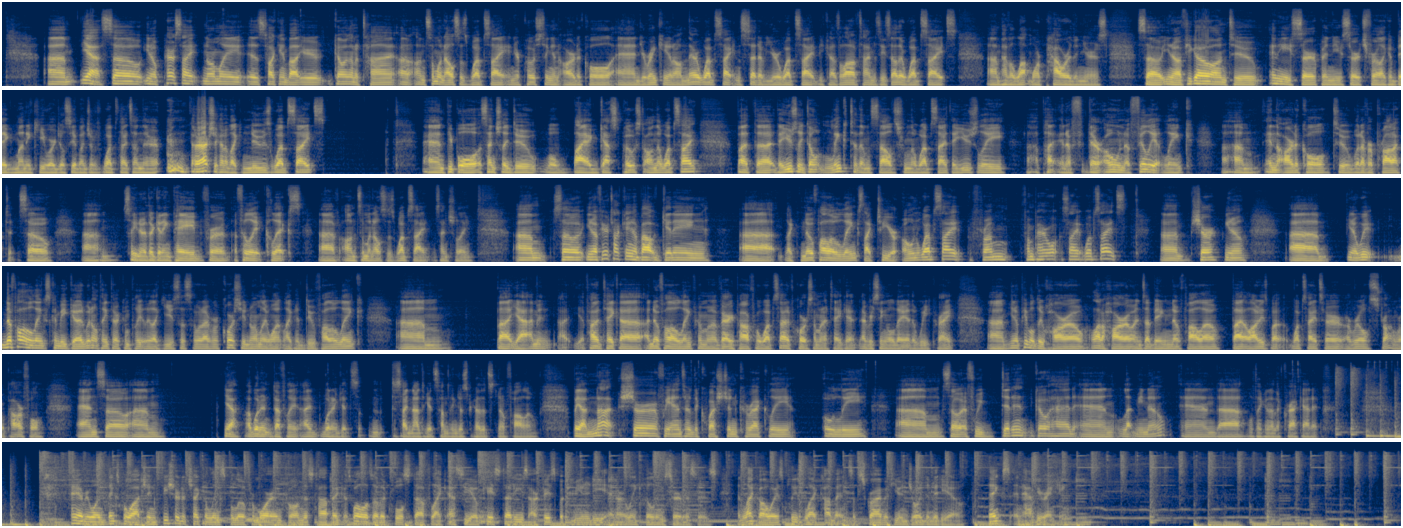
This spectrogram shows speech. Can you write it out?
Um, yeah, so you know, Parasite normally is talking about you're going on a time uh, on someone else's website and you're posting an article and you're ranking it on their website instead of your website because a lot of times these other websites um, have a lot more power than yours. So you know, if you go onto any SERP and you search for like a big money keyword, you'll see a bunch of websites on there that are actually kind of like news websites. And people essentially do will buy a guest post on the website but uh, they usually don't link to themselves from the website. They usually uh, put in a, their own affiliate link um, in the article to whatever product. So, um, so you know they're getting paid for affiliate clicks uh, on someone else's website, essentially. Um, so you know if you're talking about getting uh, like no follow links like to your own website from from Parasite websites, um, sure, you know. Um, you know, we no follow links can be good. We don't think they're completely like useless or whatever. Of course, you normally want like a do follow link. Um, but yeah, I mean, if I would take a, a no follow link from a very powerful website, of course I'm going to take it every single day of the week, right? Um, you know, people do Haro. A lot of Haro ends up being no follow, but a lot of these websites are, are real strong, real powerful. And so, um, yeah, I wouldn't definitely, I wouldn't get decide not to get something just because it's no follow. But yeah, I'm not sure if we answered the question correctly, Oli. Um, so if we didn't, go ahead and let me know and uh, we'll take another crack at it. Hey everyone, thanks for watching. Be sure to check the links below for more info on this topic, as well as other cool stuff like SEO case studies, our Facebook community, and our link building services. And like always, please like, comment, and subscribe if you enjoyed the video. Thanks, and happy ranking.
